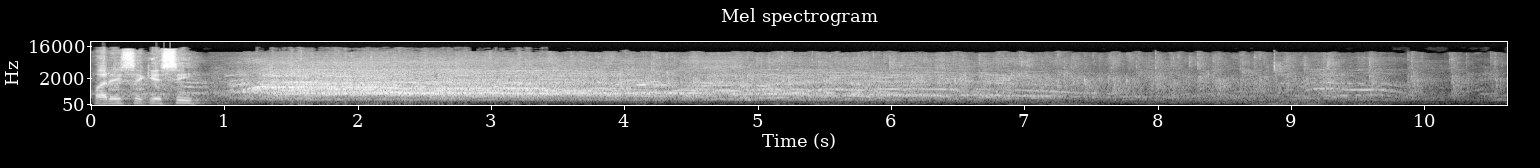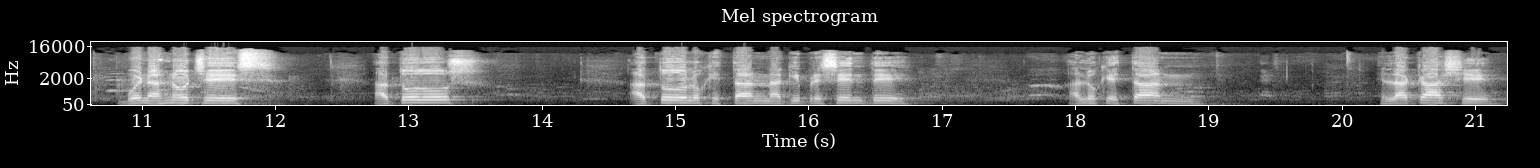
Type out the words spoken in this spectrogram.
Parece que sí. Buenas noches a todos, a todos los que están aquí presentes, a los que están en la calle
